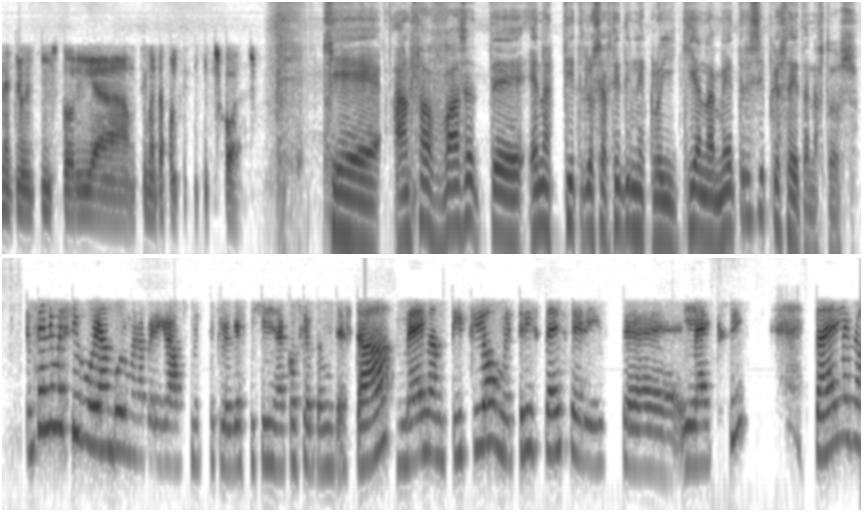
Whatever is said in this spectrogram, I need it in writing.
στην εκλογική ιστορία τη μεταπολιτευτική της χώρας. Και αν θα βάζετε ένα τίτλο σε αυτή την εκλογική αναμέτρηση, ποιος θα ήταν αυτός; Δεν είμαι σίγουρη αν μπορούμε να περιγράψουμε τις εκλογές του 1977 με έναν τίτλο, με τρεις-τέσσερις ε, λέξεις. Θα έλεγα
